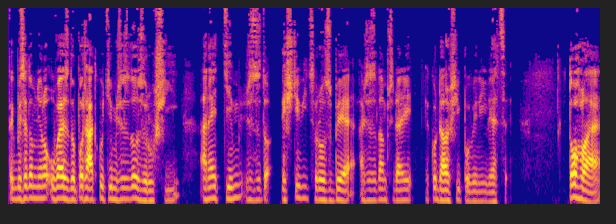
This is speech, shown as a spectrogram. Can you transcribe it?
tak by se to mělo uvést do pořádku tím, že se to zruší a ne tím, že se to ještě víc rozbije a že se tam přidají jako další povinné věci. Tohle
